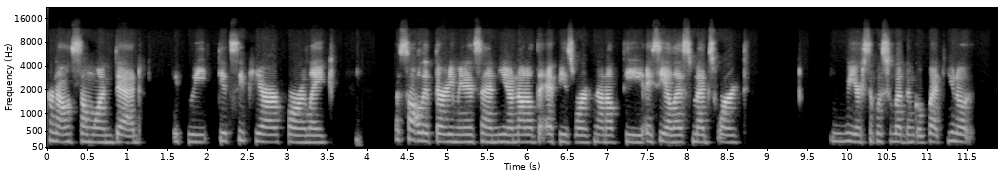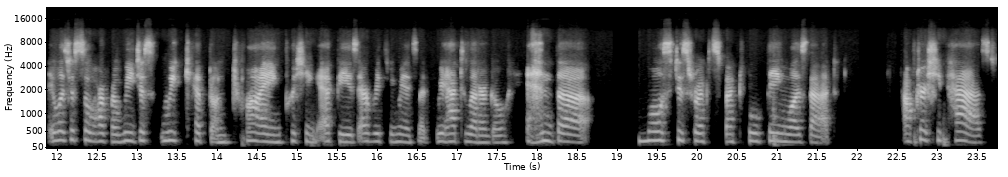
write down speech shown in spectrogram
pronounce someone dead if we did CPR for like a solid 30 minutes and, you know, none of the EPIs worked, none of the ACLS meds worked we are supposed to let them go. But you know, it was just so hard for we just we kept on trying, pushing epis every three minutes, but we had to let her go. And the most disrespectful thing was that after she passed,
